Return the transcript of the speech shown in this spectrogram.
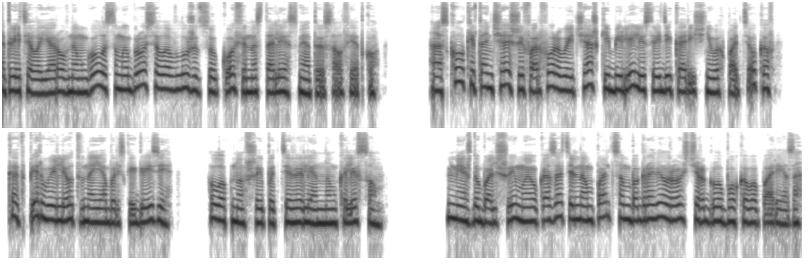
ответила я ровным голосом и бросила в лужицу кофе на столе смятую салфетку. Осколки тончайшей фарфоровой чашки белели среди коричневых подтеков, как первый лед в ноябрьской грязи, лопнувший под тяжеленным колесом. Между большим и указательным пальцем багровел росчерк глубокого пореза.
